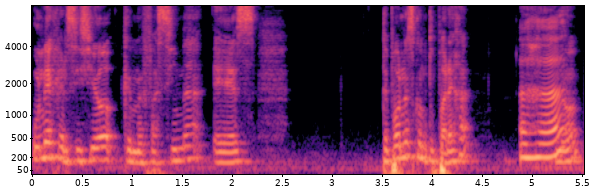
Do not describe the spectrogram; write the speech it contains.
Un ejercicio que me fascina es, te pones con tu pareja, Ajá. ¿no?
